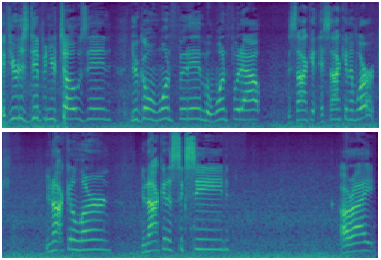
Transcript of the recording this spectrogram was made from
If you're just dipping your toes in, you're going one foot in but one foot out, it's not it's not going to work. You're not going to learn. You're not going to succeed. All right?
